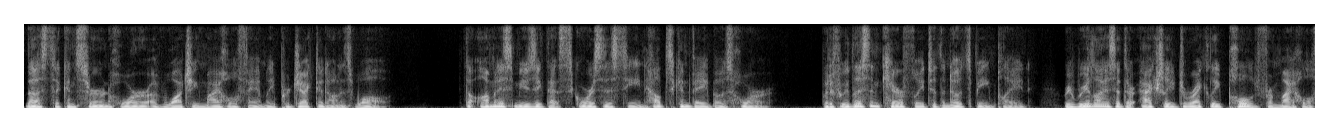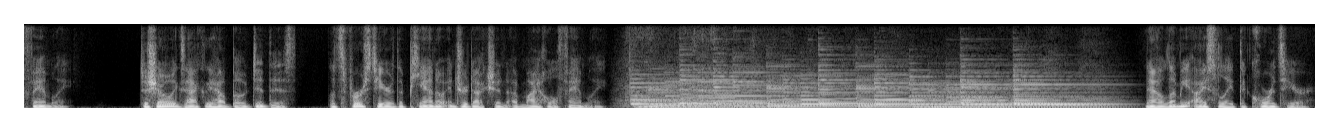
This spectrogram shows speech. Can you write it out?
thus, the concerned horror of watching my whole family projected on his wall. The ominous music that scores this scene helps convey Bo's horror. But if we listen carefully to the notes being played, we realize that they're actually directly pulled from My Whole Family. To show exactly how Bo did this, let's first hear the piano introduction of My Whole Family. Now, let me isolate the chords here,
